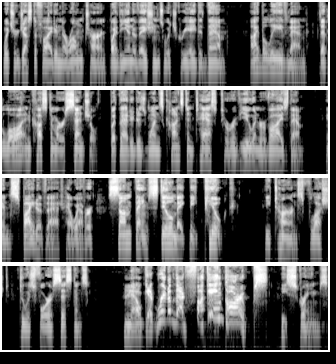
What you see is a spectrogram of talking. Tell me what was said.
which are justified in their own turn by the innovations which created them. I believe, then, that law and custom are essential, but that it is one's constant task to review and revise them. In spite of that, however, some things still make me puke. He turns, flushed, to his four assistants. Now get rid of that fucking corpse! he screams.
